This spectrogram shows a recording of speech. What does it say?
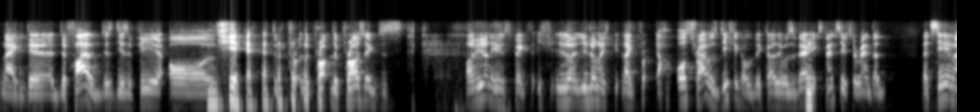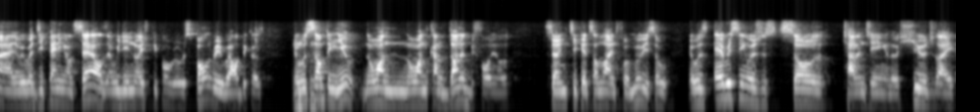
like the the file just disappear or yeah. the pro, the, pro, the project just or you don't even expect if you don't you don't expect, like Australia was difficult because it was very Mm. expensive to rent that that cinema and we were depending on sales and we didn't know if people will respond really well because it was Mhm. something new no one no one kind of done it before you know selling tickets online for a movie so it was everything was just so challenging and a huge like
